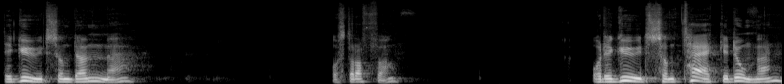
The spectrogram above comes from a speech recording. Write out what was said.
Det er Gud som dømmer og straffer. Og det er Gud som tar dommen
